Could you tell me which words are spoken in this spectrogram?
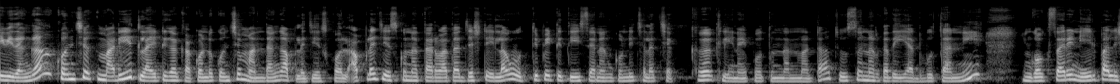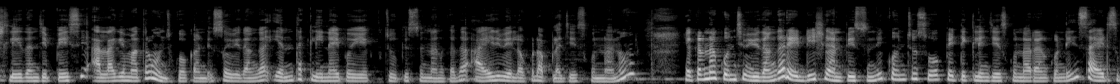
ఈ విధంగా కొంచెం మరీ లైట్గా కాకుండా కొంచెం మందంగా అప్లై చేసుకోవాలి. అప్లై చేసుకున్న తర్వాత జస్ట్ ఇలా ఒత్తి పెట్టి తీసారనుకోండి చాలా చక్కగా క్లీన్ అయిపోతుందనమాట చూస్తున్నారు కదా ఈ అద్భుతాన్ని. ఇంకొకసారి నెయిల్ పాలిష్ లేదని చెప్పేసి అలాగే మాత్రం ఉంచుకోకండి. సో విధంగా ఎంత క్లీన్ అయిపోయే చూపిస్తున్నాను కదా ఐదు వేలో కూడా అప్లై చేసుకున్నాను. ఎక్కడన్నా కొంచెం ఈ విధంగా రెడ్డిష్గా అనిపిస్తుంది. కొంచెం సోప్ పెట్టి క్లీన్ చేసుకున్నారనుకోండి సైడ్స్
